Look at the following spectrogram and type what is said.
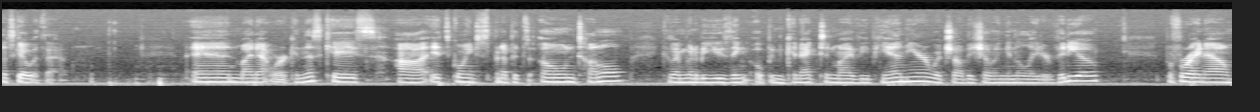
Let's go with that and my network. In this case, uh, it's going to spin up its own tunnel because I'm going to be using Open Connect in my VPN here, which I'll be showing in a later video. But for right now,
